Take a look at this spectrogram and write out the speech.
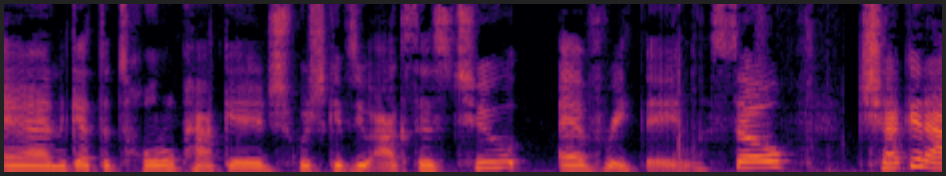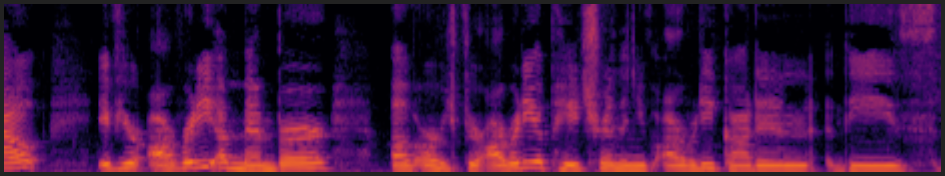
and get the total package, which gives you access to everything. So check it out. If you're already a member or if you're already a patron, then you've already gotten these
